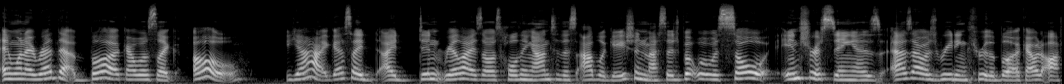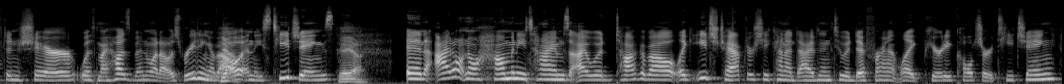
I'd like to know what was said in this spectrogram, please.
And when I read that book, I was like, oh, yeah, I guess I, I didn't realize I was holding on to this obligation message. But what was so interesting is as I was reading through the book, I would often share with my husband what I was reading about Yeah. and these teachings. Yeah, yeah. And I don't know how many times I would talk about like each chapter she kind of dives into a different like purity culture teaching.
